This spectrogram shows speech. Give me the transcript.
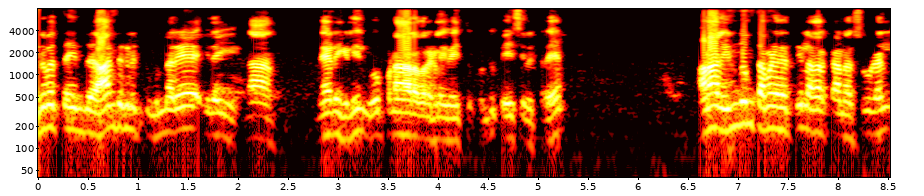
இருபத்தைந்து ஆண்டுகளுக்கு முன்னரே இதை நான் மேடைகளில் ஓப்பனார் அவர்களை வைத்துக் கொண்டு பேசியிருக்கிறேன். ஆனால் இன்னும் தமிழகத்தில் அதற்கான சூழல்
